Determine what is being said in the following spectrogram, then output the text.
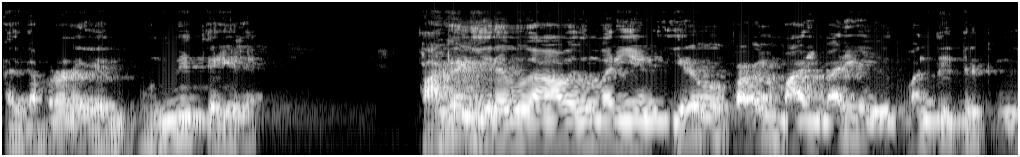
அதுக்கப்புறம் எனக்கு ஒன்றுமே தெரியல. பகல் இரவு ஆவது மரியன் இரவு பகல் மாறி மாறி வந்துகிட்டு இருக்குங்க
